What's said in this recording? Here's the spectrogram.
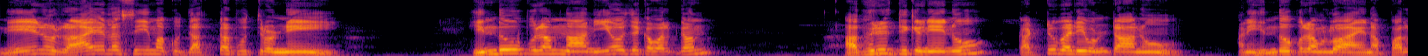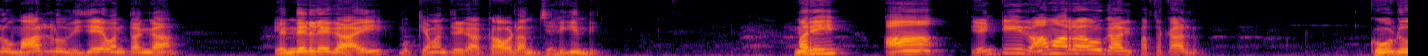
నేను రాయలసీమకు దత్తపుత్రుణ్ణి. హిందూపురం నా నియోజకవర్గం అభివృద్ధికి నేను కట్టుబడి ఉంటాను అని హిందూపురంలో ఆయన పలుమార్లు విజయవంతంగా ఎమ్మెల్యేగా అయి ముఖ్యమంత్రిగా కావడం జరిగింది. మరి ఆ ఎన్టీ రామారావు గారి పథకాలు కూడు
